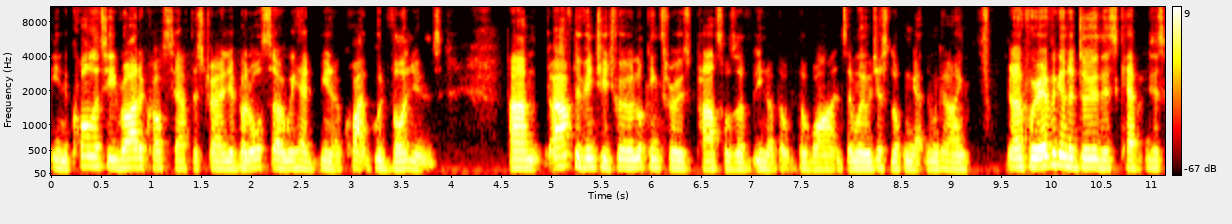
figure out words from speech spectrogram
in quality right across South Australia, but also we had you know quite good volumes. Um, after vintage, we were looking through parcels of you know the, the wines, and we were just looking at them, going, you know, if we're ever going to do this cap, this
